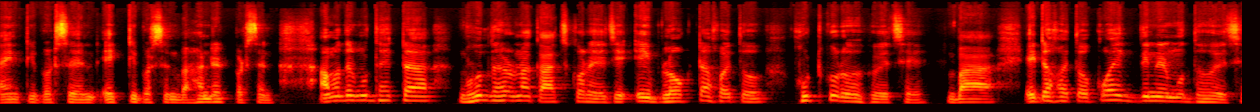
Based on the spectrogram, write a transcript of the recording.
নাইনটি পার্সেন্ট, এইট্টি পার্সেন্ট বা হান্ড্রেড পার্সেন্ট, আমাদের মধ্যে একটা ভুল ধারণা কাজ করে যে এই ব্লকটা হয়তো হুট করে হয়েছে বা এটা হয়তো কয়েক দিনের মধ্যে হয়েছে।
